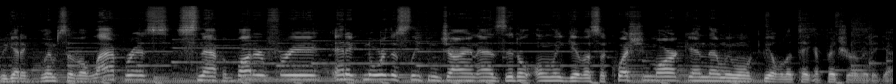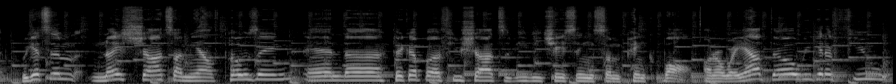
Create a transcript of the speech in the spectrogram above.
We get a glimpse of a Lapras, snap a Butterfree, and ignore the Sleeping Giant as it'll only give us a question mark, and then we won't be able to take a picture of it again. We get some nice shots on Meowth posing, and uh, pick up a few shots of Eevee chasing some pink ball. On our way out, though, we get a few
